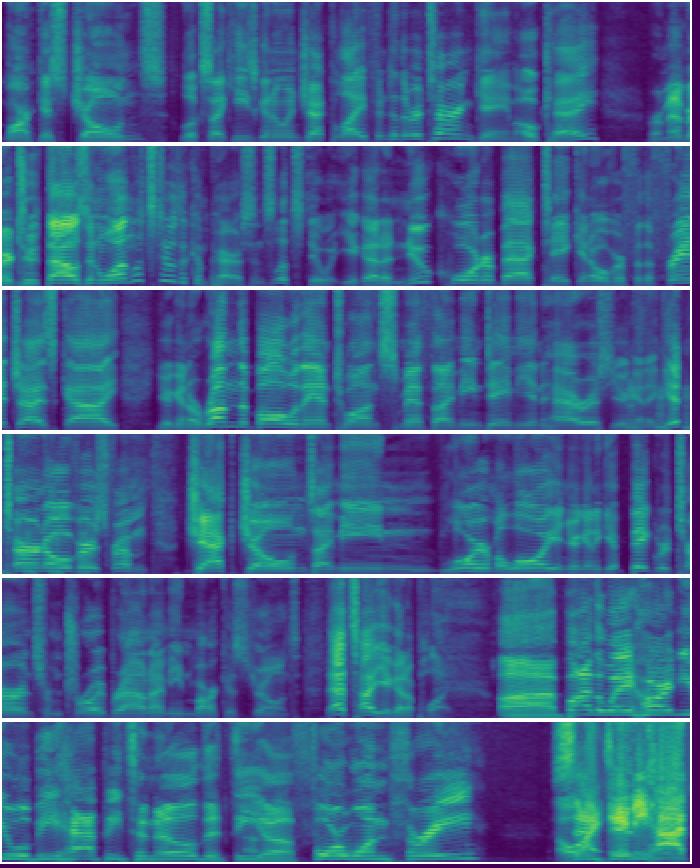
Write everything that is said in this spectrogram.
Marcus Jones looks like he's going to inject life into the return game. Okay, Remember 2001? Let's do the comparisons. Let's do it. You got a new quarterback taking over for the franchise guy. You're going to run the ball with Antowain Smith. I mean Damien Harris. You're going to get turnovers from Jack Jones. I mean Lawyer Milloy. And you're going to get big returns from Troy Brown. I mean Marcus Jones. That's how you got to play. Uh, by the way, Hart, you will be happy to know that the uh, 413 Oh, I, Andy Hart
